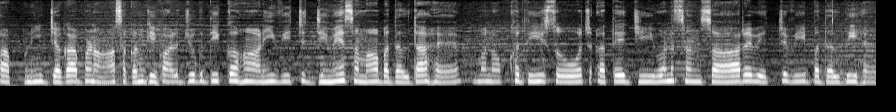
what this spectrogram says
ਆਪਣੀ ਜਗ੍ਹਾ ਬਣਾ ਸਕਣਗੇ। ਕਲਯੁਗ ਦੀ ਕਹਾਣੀ ਵਿੱਚ ਜਿਵੇਂ ਸਮਾਂ ਬਦਲਦਾ ਹੈ, ਮਨੁੱਖ ਦੀ ਸੋਚ ਅਤੇ ਜੀਵਨ ਸੰਸਾਰ ਵਿੱਚ ਵੀ ਬਦਲਦੀ ਹੈ।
